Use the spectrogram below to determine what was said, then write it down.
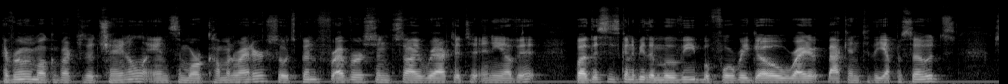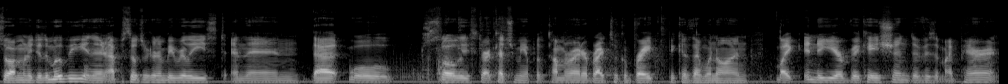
Everyone, welcome back to the channel and some more Kamen Rider. So it's been forever since I reacted to any of it, but this is going to be the movie before we go right back into the episodes. So I'm going to do the movie, and then episodes are going to be released, and then that will slowly start catching me up with Kamen Rider. But I took a break because I went on like end of year vacation to visit my parent,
